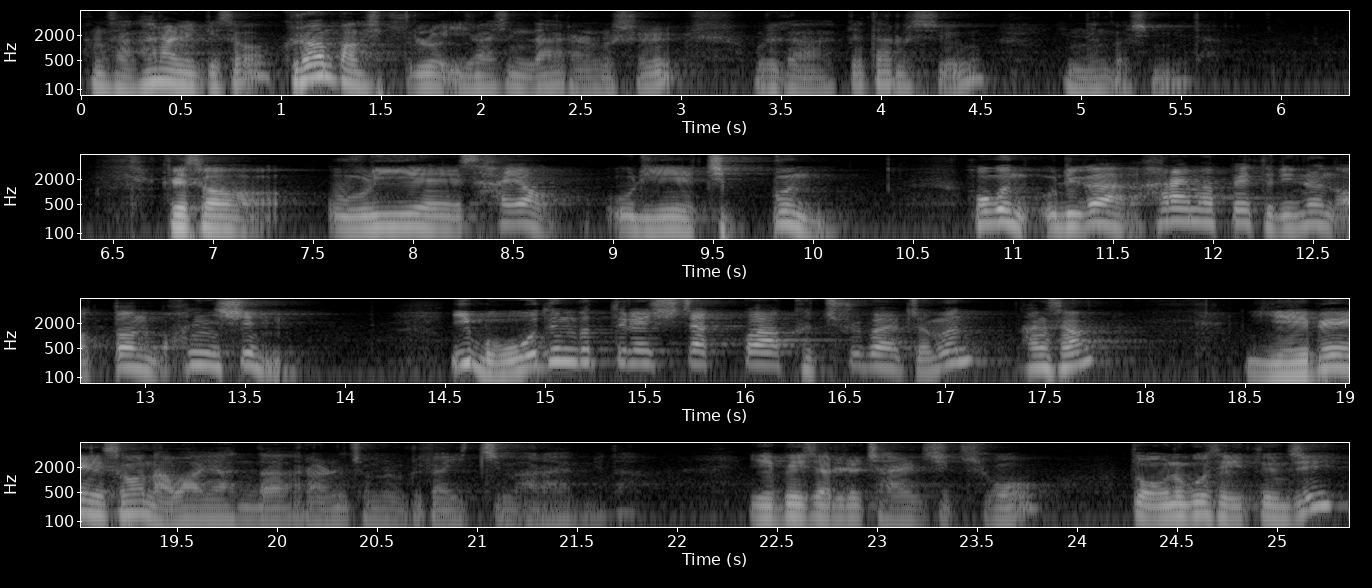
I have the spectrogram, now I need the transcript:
항상 하나님께서 그러한 방식들로 일하신다라는 것을 우리가 깨달을 수 있는 것입니다. 그래서 우리의 사역, 우리의 직분, 혹은 우리가 하나님 앞에 드리는 어떤 헌신, 이 모든 것들의 시작과 그 출발점은 항상 예배에서 나와야 한다라는 점을 우리가 잊지 말아야 합니다. 예배 자리를 잘 지키고 또 어느 곳에 있든지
